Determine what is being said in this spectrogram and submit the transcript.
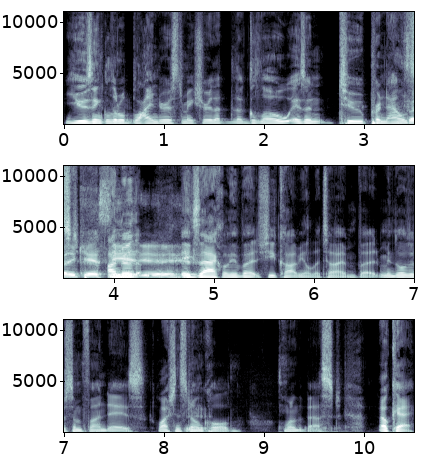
using little blinders to make sure that the glow isn't too pronounced. So you can't see it. The, yeah. Exactly. But she caught me all the time. But I mean, those are some fun days watching Stone yeah. Cold. One of the best. Okay.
